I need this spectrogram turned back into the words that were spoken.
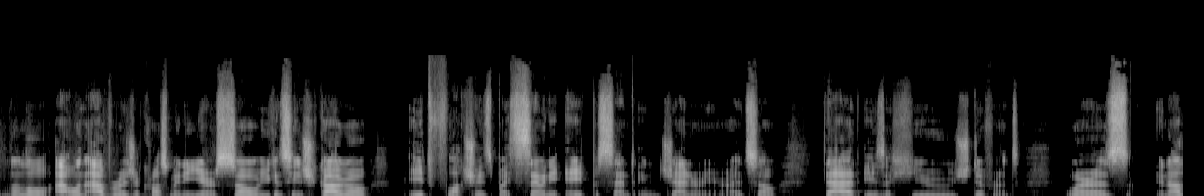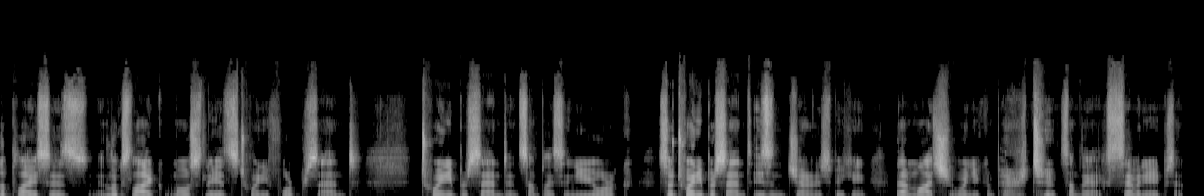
The low uh, on average across many years. So you can see in Chicago, it fluctuates by 78% in January, right? So that is a huge difference. Whereas in other places, it looks like mostly it's 24%, 20% in some places in New York, so 20% isn't generally speaking that much when you compare it to something like 78%.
